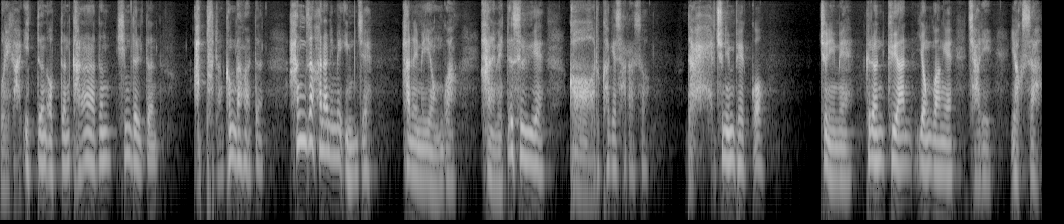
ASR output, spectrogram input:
우리가 있든 없든 가난하든 힘들든 아프든 건강하든 항상 하나님의 임재, 하나님의 영광, 하나님의 뜻을 위해 거룩하게 살아서 늘 주님 뵙고 주님의 그런 귀한 영광의 자리, 역사,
